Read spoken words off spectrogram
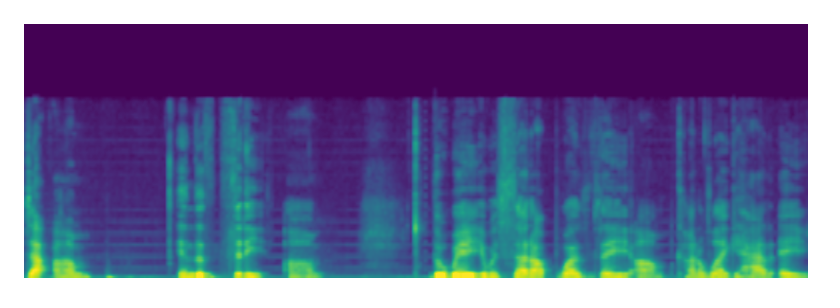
da- um, in the city, um, the way it was set up was they um, kind of like had a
